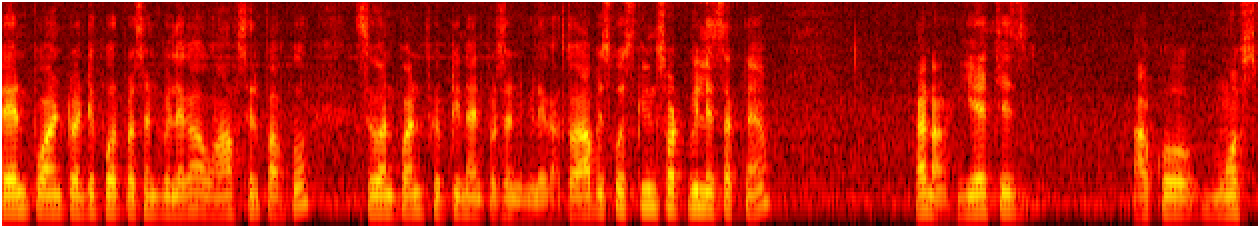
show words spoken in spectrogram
ten point twenty four percent मिलेगा, वहाँ सिर्फ़ आपको seven point fifty nine percent मिलेगा। तो आप इसको स्क्रीन भी ले सकते हैं, है ना? ये चीज़ आपको मोस्ट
